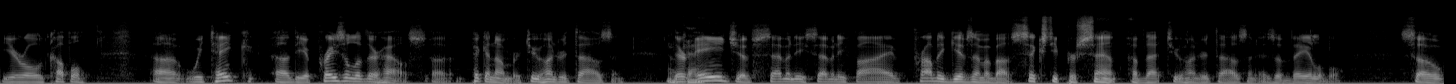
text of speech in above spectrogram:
year old couple. Uh, we take uh, the appraisal of their house, uh, pick a number, 200,000. Their age of 70, 75 probably gives them about 60% of that 200,000 is available. So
